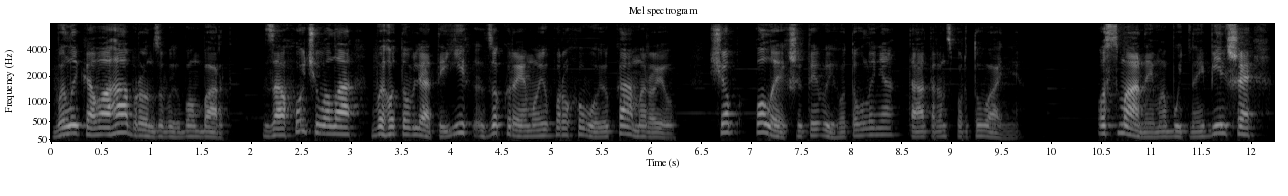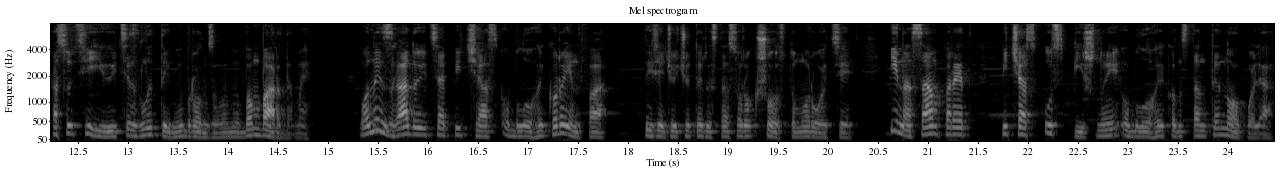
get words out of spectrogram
Велика вага бронзових бомбард заохочувала виготовляти їх з окремою пороховою камерою, щоб полегшити виготовлення та транспортування. Османи, мабуть, найбільше асоціюються з литими бронзовими бомбардами. Вони згадуються під час облоги Коринфа в 1446 році і насамперед під час успішної облоги Константинополя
